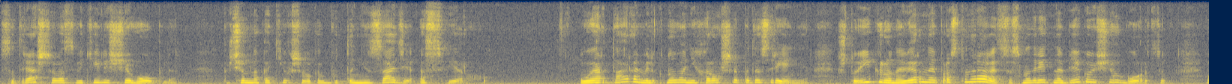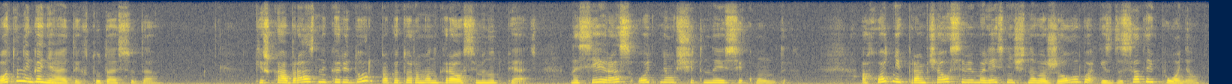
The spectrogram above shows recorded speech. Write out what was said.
сотрясшего святилище вопля, причем накатившего как будто не сзади, а сверху. У Эртара мелькнуло нехорошее подозрение, что Игру, наверное, просто нравится смотреть на бегающих горцев. Вот он и гоняет их туда-сюда. Кишкообразный коридор, по которому он крался минут пять, на сей раз отнял считанные секунды. Охотник промчался мимо лестничного желоба и с досадой понял –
